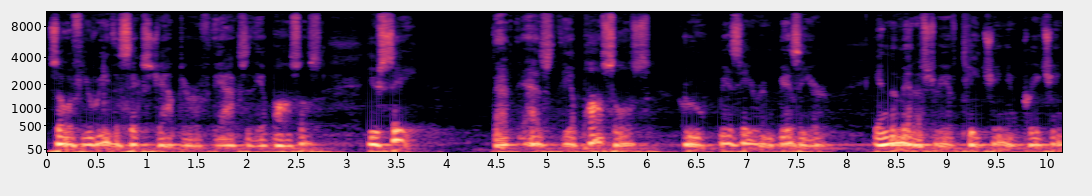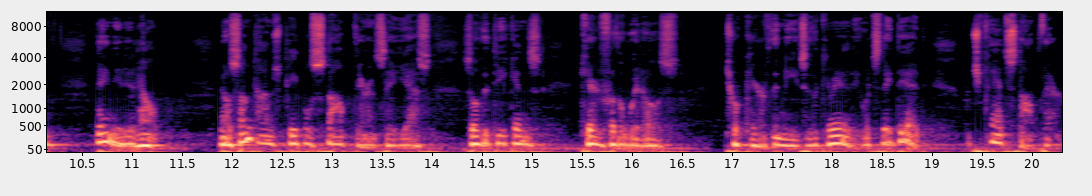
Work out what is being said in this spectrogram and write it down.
So if you read the sixth chapter of the Acts of the Apostles, you see that as the apostles grew busier and busier in the ministry of teaching and preaching, they needed help. Now, sometimes people stop there and say, yes, so the deacons cared for the widows, took care of the needs of the community, which they did. But you can't stop there.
